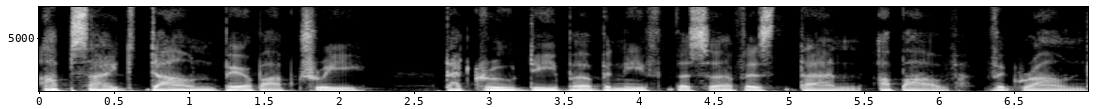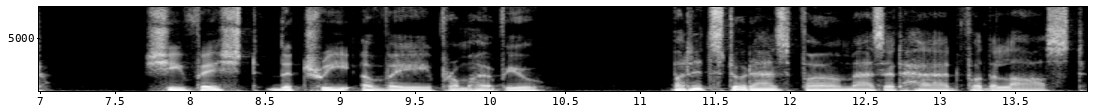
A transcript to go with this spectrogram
upside down baobab tree that grew deeper beneath the surface than above the ground. She wished the tree away from her view, but it stood as firm as it had for the last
